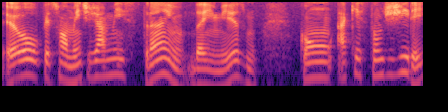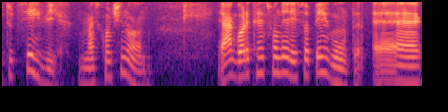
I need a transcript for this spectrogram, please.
Eu pessoalmente já me estranho daí mesmo com a questão de direito de servir, mas continuando. É agora que responderei sua pergunta. É,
